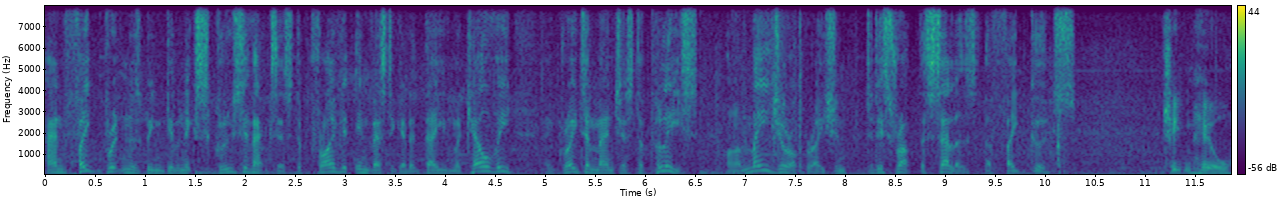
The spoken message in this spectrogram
And Fake Britain has been given exclusive access to private investigator Dave McKelvey and Greater Manchester Police on a major operation to disrupt the sellers of fake goods. Cheetham Hill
